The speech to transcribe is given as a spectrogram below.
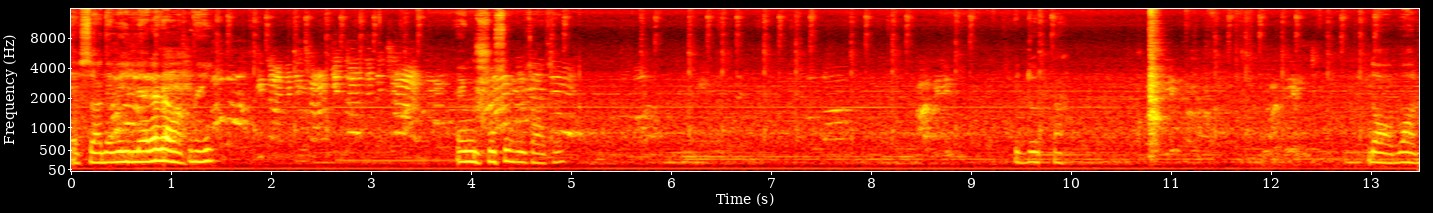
Efsanevilere de bakmayın. En güçlüsü bu zaten. Bir dur ha. Daha var.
